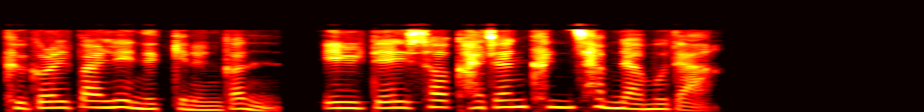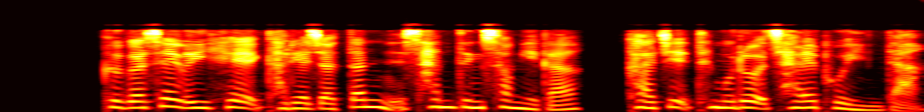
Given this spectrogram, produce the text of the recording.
그걸 빨리 느끼는 건 일대에서 가장 큰 참나무다. 그것에 의해 가려졌던 산등성이가 가지 틈으로 잘 보인다.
